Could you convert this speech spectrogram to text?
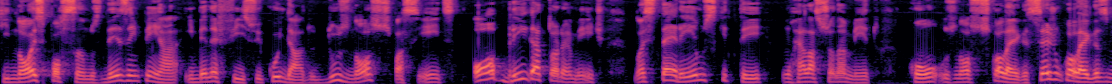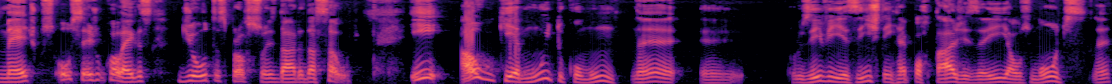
que nós possamos desempenhar em benefício e cuidado dos nossos pacientes, obrigatoriamente nós teremos que ter um relacionamento com os nossos colegas, sejam colegas médicos ou sejam colegas de outras profissões da área da saúde. E algo que é muito comum, né, é, inclusive existem reportagens aí aos montes, né,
